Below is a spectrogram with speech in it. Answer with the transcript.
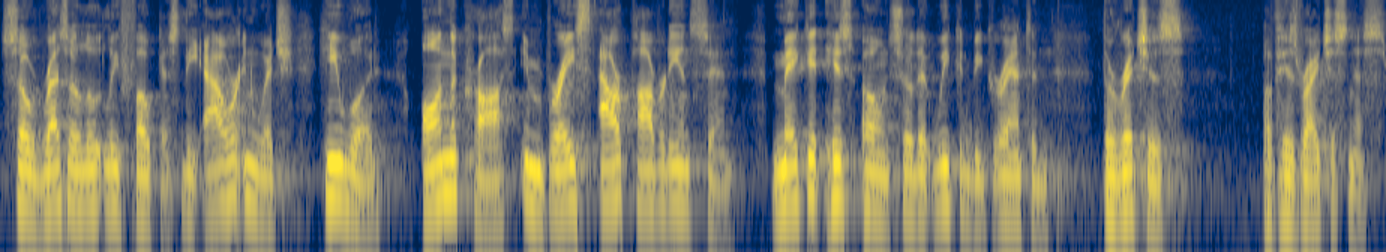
so resolutely focused, the hour in which he would, on the cross, embrace our poverty and sin, make it his own so that we could be granted the riches of his righteousness.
